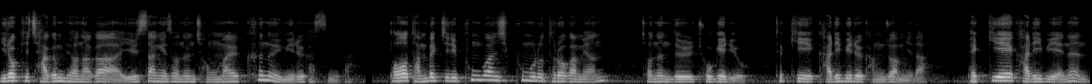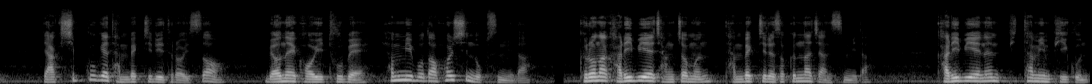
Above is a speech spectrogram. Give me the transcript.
이렇게 작은 변화가 일상에서는 정말 큰 의미를 갖습니다. 더 단백질이 풍부한 식품으로 들어가면 저는 늘 조개류, 특히 가리비를 강조합니다. 100기의 가리비에는 약 19개 단백질이 들어있어 면의 거의 2배, 현미보다 훨씬 높습니다. 그러나 가리비의 장점은 단백질에서 끝나지 않습니다. 가리비에는 비타민 B군,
